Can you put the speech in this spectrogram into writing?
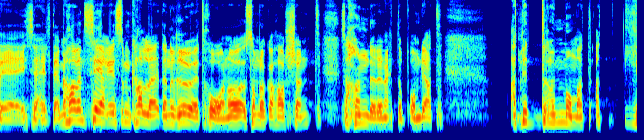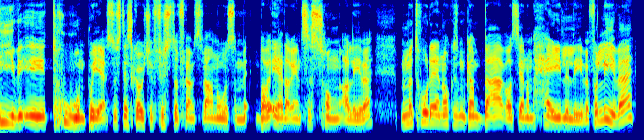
det er ikke helt det. Vi har en serie som kaller Den røde tråden. og Som dere har skjønt, så handler det nettopp om det at, at vi drømmer om at, at livet i troen på Jesus det skal jo ikke først og fremst være noe som bare er der i en sesong av livet. Men vi tror det er noe som kan bære oss gjennom hele livet. For livet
